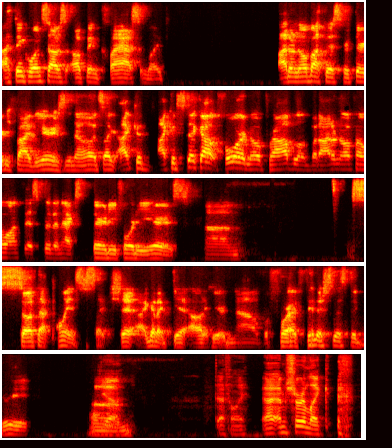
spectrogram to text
I think once I was up in class and like, I don't know about this for 35 years, you know, it's like I could I could stick out four no problem, but I don't know if I want this for the next 30, 40 years. Um, so at that point, it's just like shit. I gotta get out of here now before I finish this degree. Um, yeah, definitely. I'm sure, like,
